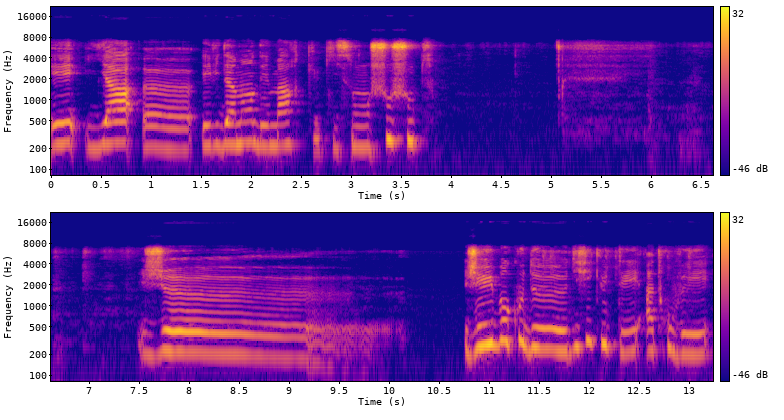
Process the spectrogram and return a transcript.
il y a euh, évidemment des marques qui sont chouchoutes. Je j'ai eu beaucoup de difficultés à trouver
